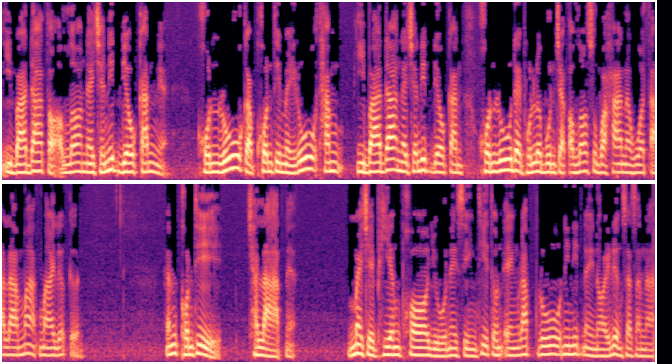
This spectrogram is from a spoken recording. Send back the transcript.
ำอิบาดาต่ออัลลอฮ์ในชนิดเดียวกันเนี่ยคนรู้กับคนที่ไม่รู้ทำอิบาดาในชนิดเดียวกัน คนรู้ได้ผลบุญจากอัลลอฮ์สุบฮานะฮัวตาลามากมายเหลือเกินฉะนั้นคนที่ฉลาดเนี่ยไม่ใช่เพียงพออยู่ในสิ่งที่ตนเองรับรู้นิดๆหน่อยๆเรื่องศาสนา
